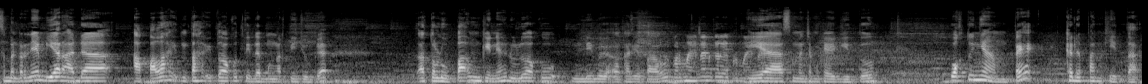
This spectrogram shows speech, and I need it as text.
Sebenarnya biar ada apalah entah itu aku tidak mengerti juga atau lupa mungkin ya dulu aku dikasih tahu. Permainan kali ya permainan. Iya, semacam kayak gitu. Waktu nyampe ke depan kita,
